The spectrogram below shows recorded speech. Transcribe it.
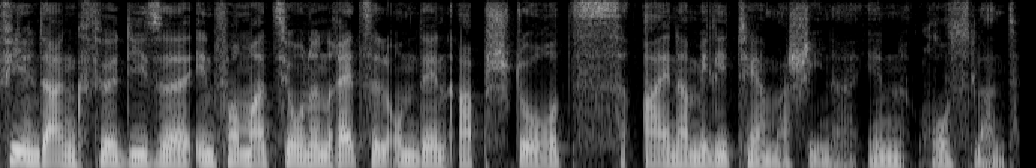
Vielen Dank für diese Informationen. Rätsel um den Absturz einer Militärmaschine in Russland.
